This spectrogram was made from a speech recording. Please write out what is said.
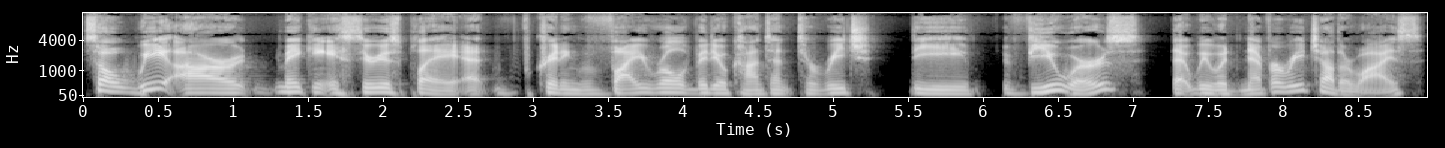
So we are making a serious play at creating viral video content to reach the viewers that we would never reach otherwise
